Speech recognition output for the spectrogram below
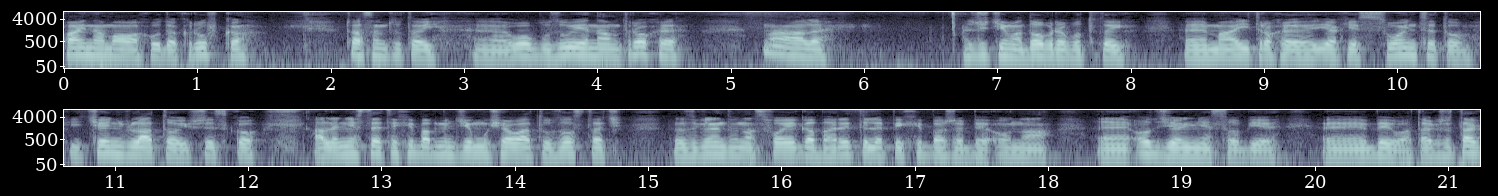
fajna, mała, chuda krówka. Czasem tutaj e, łobuzuje nam trochę, no ale życie ma dobre, bo tutaj e, ma i trochę, jak jest słońce, to i cień w lato i wszystko, ale niestety chyba będzie musiała tu zostać ze względu na swoje gabaryty. Lepiej chyba, żeby ona e, oddzielnie sobie była. Także tak,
